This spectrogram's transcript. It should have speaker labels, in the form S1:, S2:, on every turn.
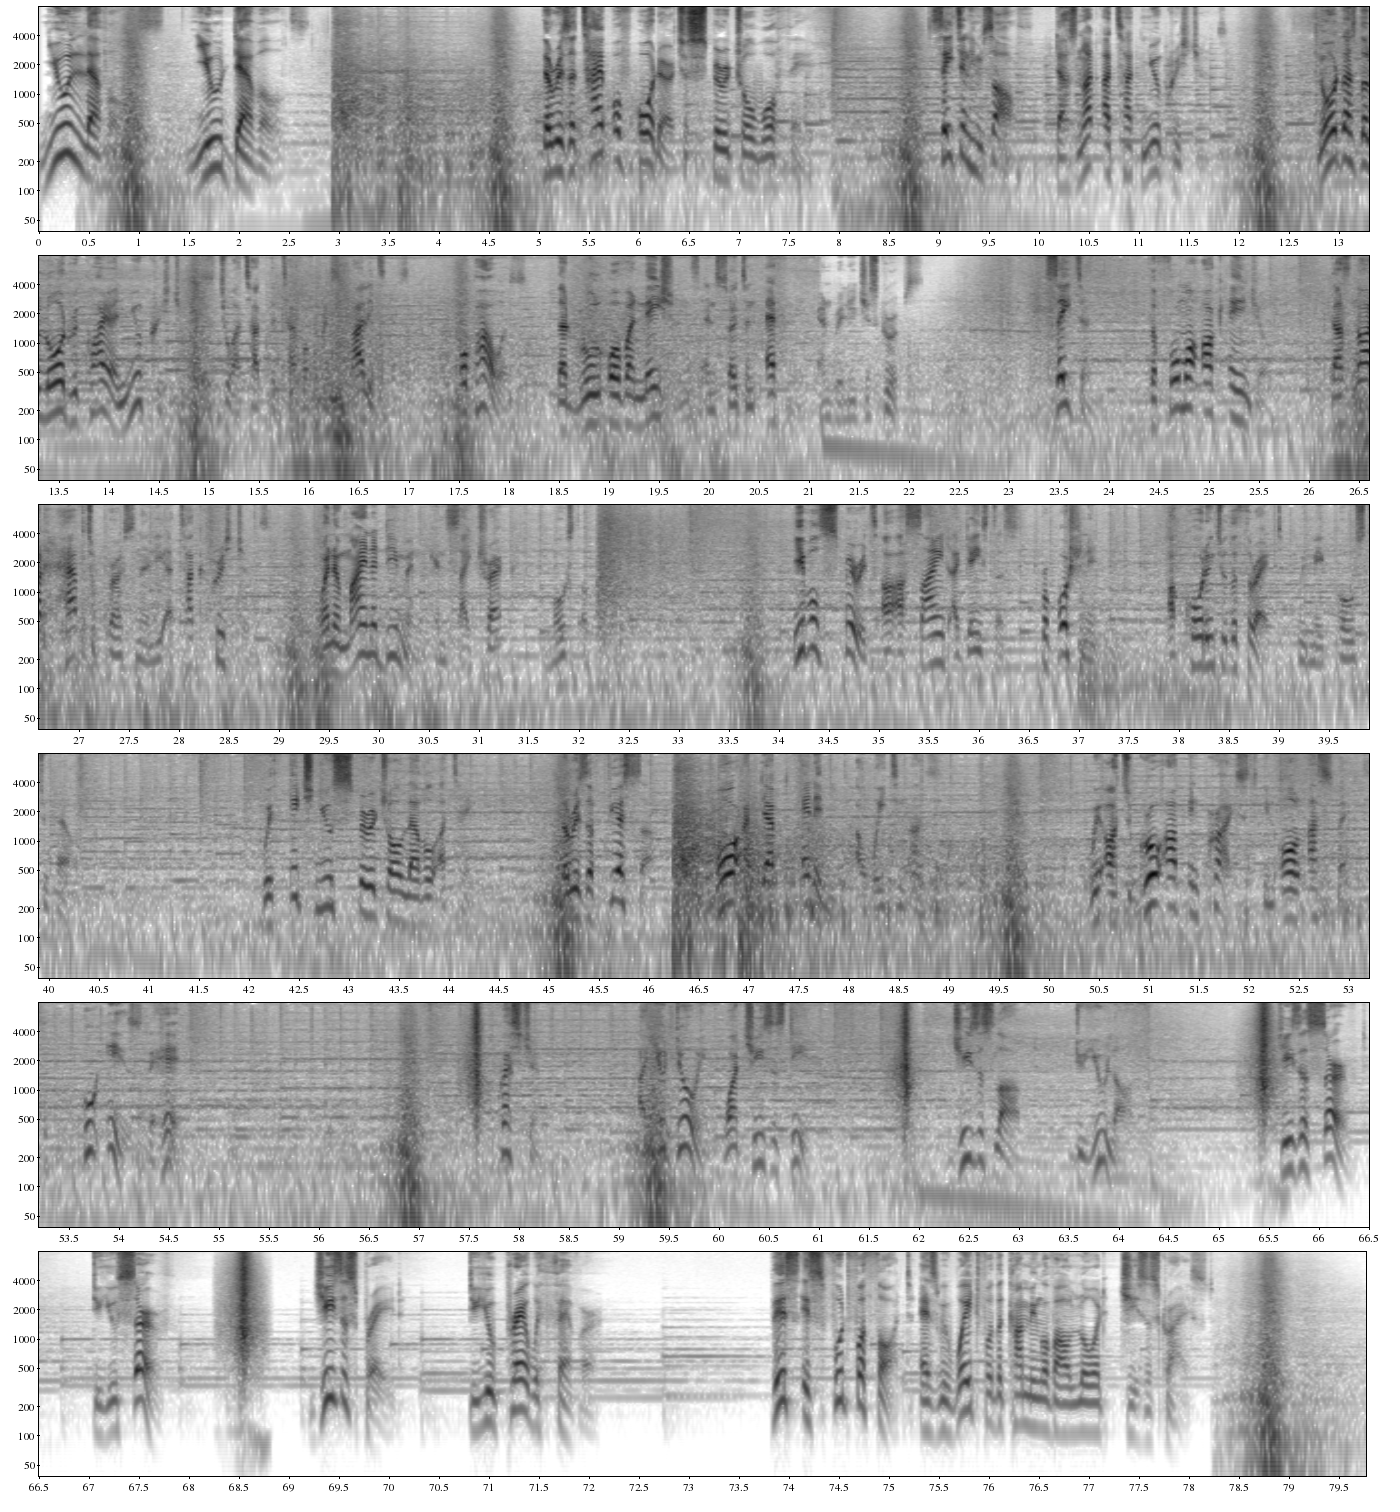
S1: New levels, new devils. There is a type of order to spiritual warfare. Satan himself does not attack new Christians, nor does the Lord require new Christians to attack the type of principalities or powers that rule over nations and certain ethnic and religious groups. Satan, the former archangel, does not have to personally attack Christians when a minor demon can sidetrack most of them. Evil spirits are assigned against us proportionately according to the threat we may pose to hell. With each new spiritual level attained, there is a fiercer, more adept enemy awaiting us. We are to grow up in Christ in all aspects, who is the head. Question Are you doing what Jesus did? Jesus loved. Do you love? Jesus served. Do you serve? Jesus prayed. Do you pray with fervor? This is food for thought as we wait for the coming of our Lord Jesus Christ.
